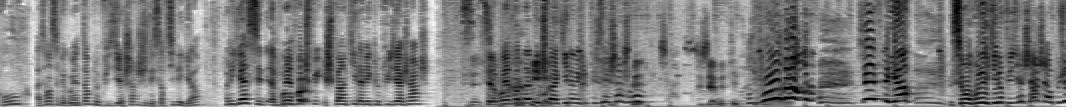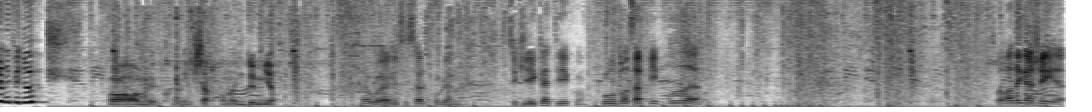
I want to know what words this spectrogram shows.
Gros, attends, ça fait combien de temps que le fusil à charge il est sorti, les gars Oh, les gars, c'est la première fois que je fais, je fais un kill avec le fusil à charge C'est la première fois de ma vie que je fais un kill avec le fusil à charge, gros J'ai jamais fait de kill. Yes, les gars C'est mon premier kill au fusil à charge et en plus j'en ai fait deux Oh, mais frère, il charge pendant une demi-heure. Ah ouais, mais c'est ça le problème. C'est qu'il est éclaté, quoi. Bon, toi, ça fait pour. Ça va dégager.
